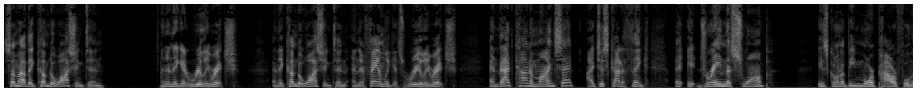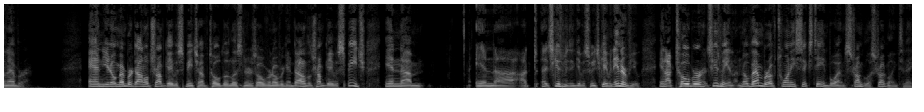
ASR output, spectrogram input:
somehow they come to Washington and then they get really rich and they come to Washington and their family gets really rich. And that kind of mindset, I just got to think it, drain the swamp is going to be more powerful than ever. And you know, remember Donald Trump gave a speech. I've told the listeners over and over again. Donald Trump gave a speech in um, in uh, excuse me didn't give a speech gave an interview in october excuse me in november of 2016 boy i'm struggling struggling today.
